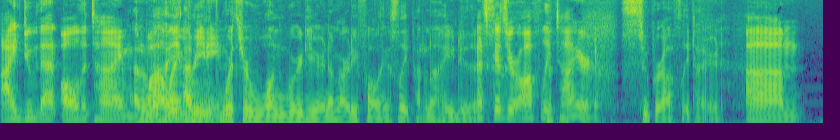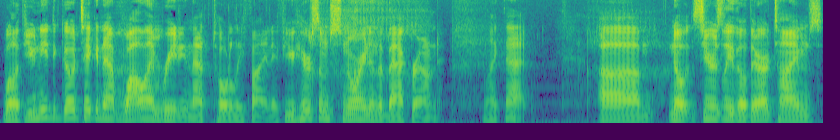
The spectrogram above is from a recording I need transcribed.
I do that all the time I don't while know how I'm you, I mean, reading. we're through one word here and I'm already falling asleep. I don't know how you do this. That's because you're awfully tired. super awfully tired. Um, well, if you need to go take a nap while I'm reading, that's totally fine. If you hear some snoring in the background, like that. Um, no, seriously though, there are times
